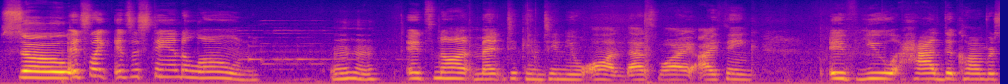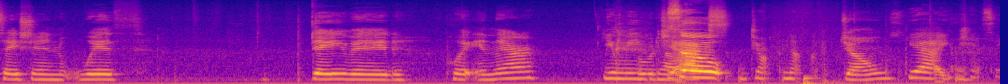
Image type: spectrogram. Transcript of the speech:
So. It's like it's a standalone. mm-hmm. It's not meant to continue on. That's why I think if you had the conversation with David put in there, You mean would Jax? So- Jo- no. Jones, Yeah, you can't say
